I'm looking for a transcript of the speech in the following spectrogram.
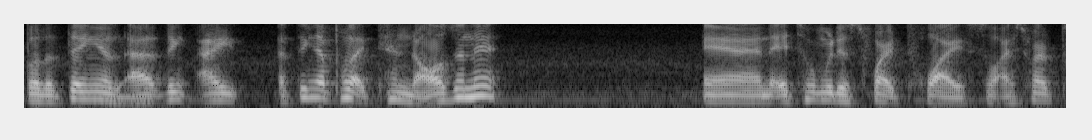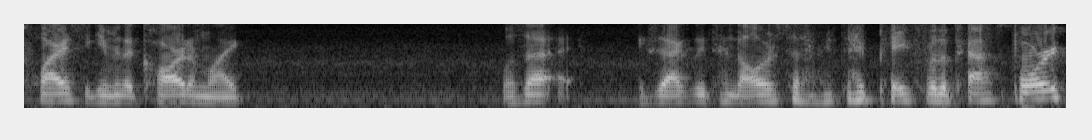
But the thing is, I think I I think I put like ten dollars in it, and it told me to swipe twice. So I swiped twice. It gave me the card. I'm like, was that exactly ten dollars that I paid for the passport?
